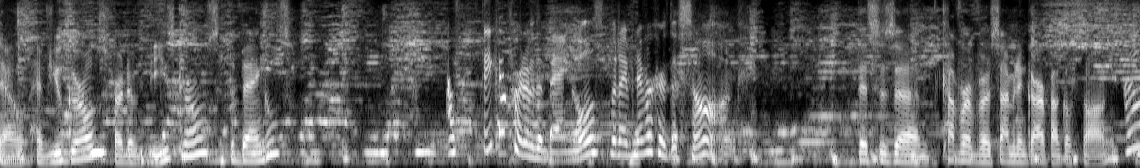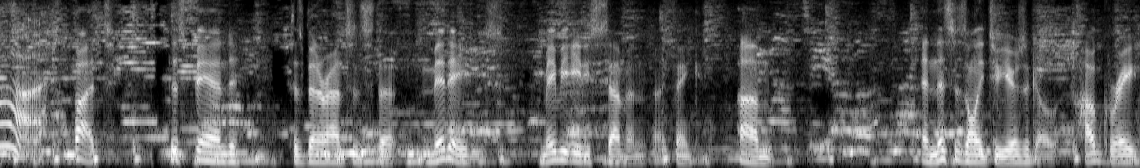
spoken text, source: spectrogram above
Now, have you girls heard of these girls, the Bangles? I think I've heard of the Bangles, but I've never heard the song. This is a cover of a Simon and Garfunkel song, Ah, but this band has been around since the mid 80s, maybe 87, I think. Um, and this is only two years ago. How great.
